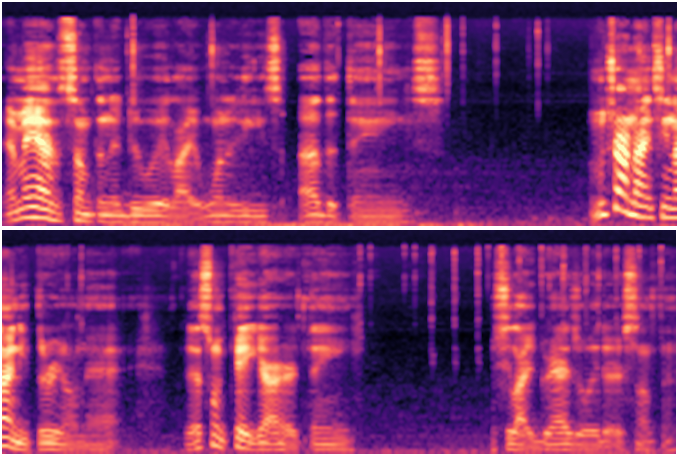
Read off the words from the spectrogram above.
That may have something to do with like one of these other things. Let me try 1993 on that. That's when Kate got her thing. She like graduated or something.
